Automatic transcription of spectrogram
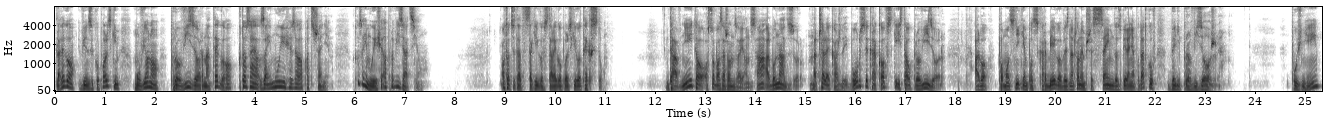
Dlatego w języku polskim mówiono prowizor na tego, kto za, zajmuje się zaopatrzeniem, kto zajmuje się aprowizacją. Oto cytat z takiego starego polskiego tekstu. Dawniej to osoba zarządzająca albo nadzór. Na czele każdej bursy krakowskiej stał prowizor. Albo pomocnikiem podskarbiego wyznaczonym przez Sejm do zbierania podatków byli prowizorzy. Później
